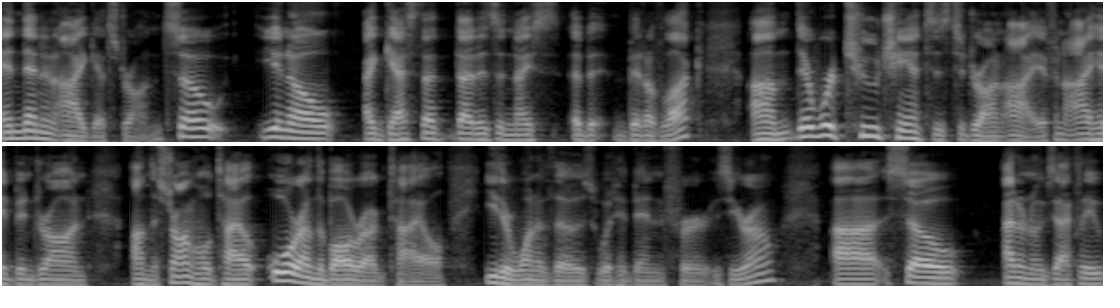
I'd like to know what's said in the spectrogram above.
and then an eye gets drawn. So you know, I guess that that is a nice a bit, bit of luck. Um, there were two chances to draw an eye. If an eye had been drawn on the stronghold tile or on the Balrog tile, either one of those would have been for zero. Uh, so I don't know exactly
